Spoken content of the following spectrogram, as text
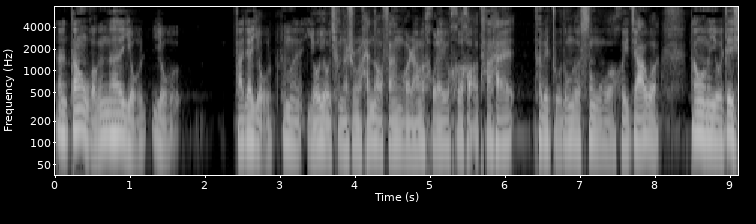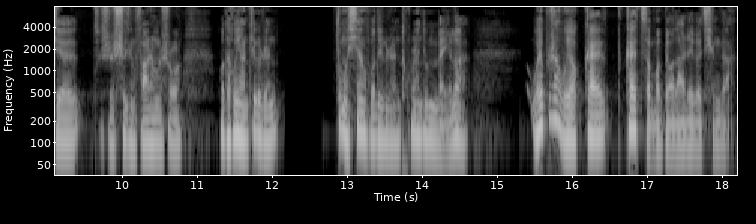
但当我跟他有有大家有这么有友情的时候，还闹翻过，然后后来又和好，他还。特别主动的送我回家过。当我们有这些就是事情发生的时候，我才会想，这个人这么鲜活的一个人突然就没了，我也不知道我要该该怎么表达这个情感。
